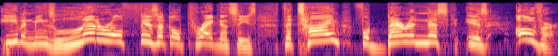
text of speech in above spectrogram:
even means literal physical pregnancies. The time for barrenness is over.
